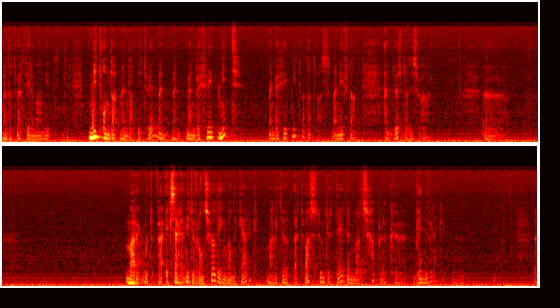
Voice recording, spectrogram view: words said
Maar dat werd helemaal niet. Niet omdat men dat niet wil, men, men, men begreep niet. Men begreep niet wat dat was. Men heeft dat. En dus, dat is waar. Uh, Maar ik, moet, ik zeg het niet de verontschuldiging van de kerk, maar het, het was toen ter tijd een maatschappelijk uh, blinde vlek. Uh,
